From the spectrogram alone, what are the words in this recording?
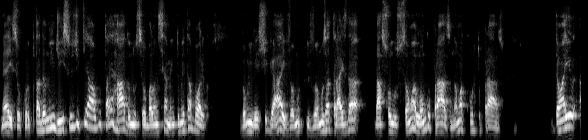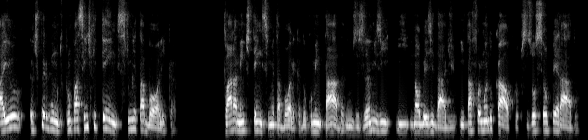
né? E seu corpo está dando indícios de que algo está errado no seu balanceamento metabólico. Vamos investigar e vamos e vamos atrás da, da solução a longo prazo, não a curto prazo. Então aí, aí eu, eu te pergunto, para um paciente que tem síndrome metabólica, claramente tem síndrome metabólica documentada nos exames e, e na obesidade e está formando cálculo, precisou ser operado.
